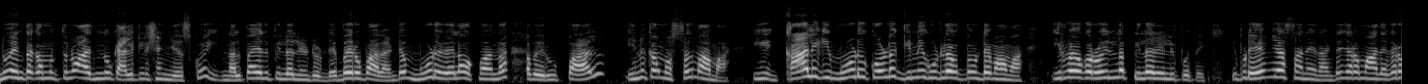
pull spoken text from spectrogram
నువ్వు ఎంతకు అమ్ముతున్నావు అది నువ్వు క్యాలిక్యులేషన్ చేసుకో. నలభై ఐదు పిల్లలు ఇంటూ డెబ్బై రూపాయలు అంటే మూడు వేల ఒక వంద యాభై రూపాయలు ఇన్కమ్ వస్తుంది మామ. ఈ కాలికి మూడు కోళ్ళు గిన్నె గుడ్లు ఉంటాయి మామ ఇరవై ఒక రోజుల్లో పిల్లలు వెళ్ళిపోతాయి. ఇప్పుడు ఏం చేస్తాను నేను అంటే జర మా దగ్గర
